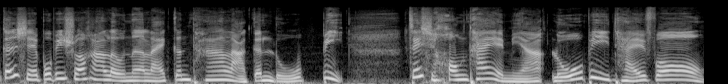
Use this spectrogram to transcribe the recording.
跟谁不必说 hello 呢？来跟他啦，跟卢碧，这是红台的名，卢碧台风。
